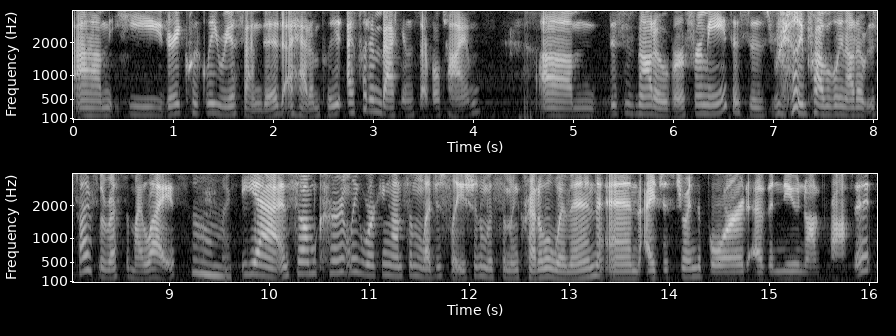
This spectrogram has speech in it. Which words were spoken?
Um, he very quickly reoffended. I had him I put him back in several times. Um, this is not over for me. This is really probably not over. It's probably for the rest of my life. Oh my. Yeah, and so I'm currently working on some legislation with some incredible women, and I just joined the board of a new nonprofit.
